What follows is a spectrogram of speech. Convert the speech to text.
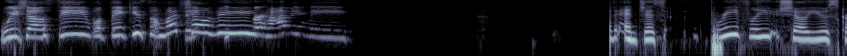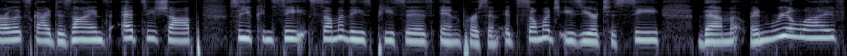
we shall see. Well, thank you so much, thank Shelby, for having me. And just briefly show you Scarlet Sky Designs Etsy shop so you can see some of these pieces in person. It's so much easier to see them in real life,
